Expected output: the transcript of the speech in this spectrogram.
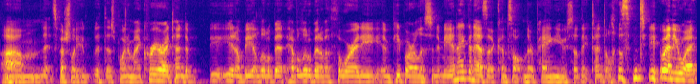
um, especially at this point in my career, I tend to, you know, be a little bit, have a little bit of authority and people are listening to me. And even as a consultant, they're paying you, so they tend to listen to you anyway.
